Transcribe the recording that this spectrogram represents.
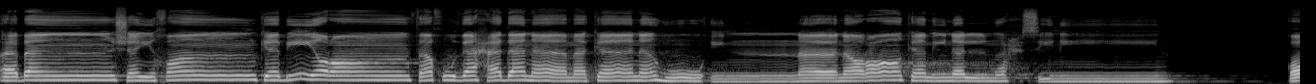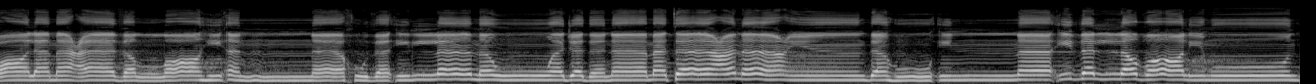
أبا شيخا كبيرا فخذ حدنا مكانه إنا نراك من المحسنين. قال معاذ الله أن ناخذ إلا من وجدنا متاعنا عنده إنا إذا لظالمون.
